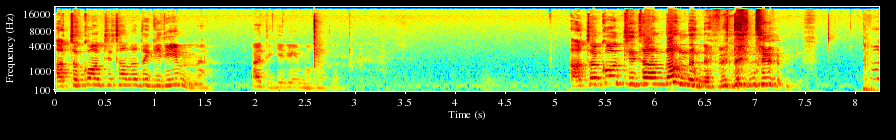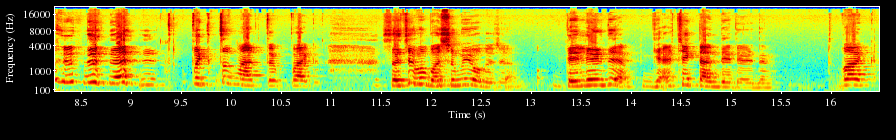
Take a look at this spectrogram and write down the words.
Atakon Titan'a da gireyim mi? Hadi gireyim ona da. Atakon Titan'dan da nefret ediyorum. Bıktım artık bak. Saçımı başımı yolacağım. Delirdim. Gerçekten delirdim. Bak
